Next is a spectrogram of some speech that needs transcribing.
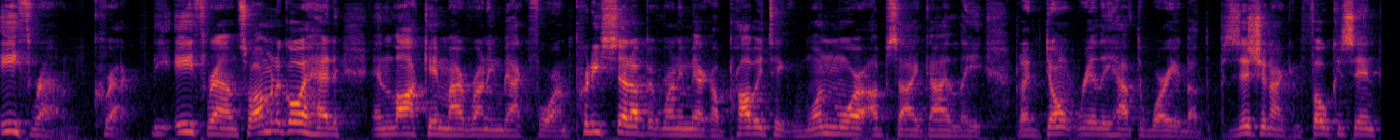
eighth round, correct. The eighth round. So I'm going to go ahead and lock in my running back four. I'm pretty set up at running back. I'll probably take one more upside guy late, but I don't really have to worry about the position. I can focus in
